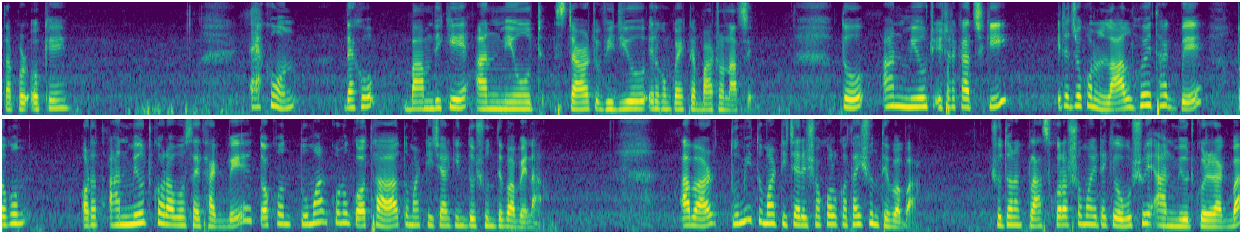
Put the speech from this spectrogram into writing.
তারপর ওকে এখন দেখো বাম দিকে আনমিউট স্টার্ট ভিডিও এরকম কয়েকটা বাটন আছে। তো আনমিউট এটার কাজ কি? এটা যখন লাল হয়ে থাকবে, তখন অর্থাৎ আনমিউট করা অবস্থায় থাকবে, তখন তোমার কোনো কথা তোমার টিচার কিন্তু শুনতে পাবে না। আবার তুমি তোমার টিচারের সকল কথাই শুনতে পাবা। সুতরাং ক্লাস করার সময় এটাকে অবশ্যই আনমিউট করে রাখবা,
